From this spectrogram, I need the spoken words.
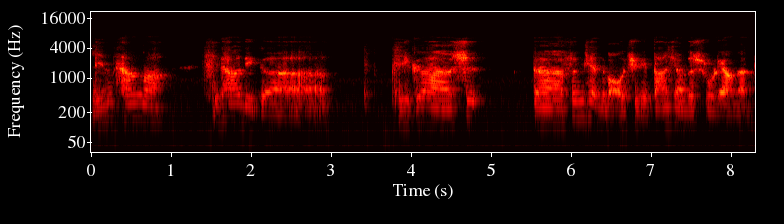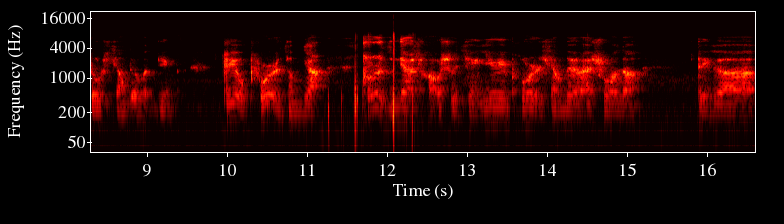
临沧啊，其他这个几个市。呃，分片的保护区里，大象的数量呢都是相对稳定的，只有普洱增加。普洱增加是好事情，因为普洱相对来说呢，这个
